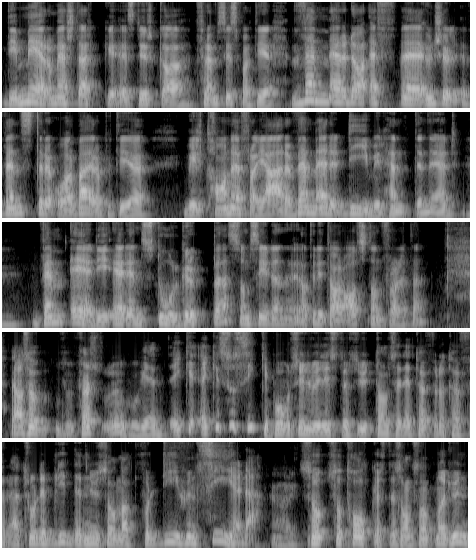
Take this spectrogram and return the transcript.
de mer og mer sterke styrker Fremskrittspartiet, hvem er det da F, eh, unnskyld, Venstre og Arbeiderpartiet vil ta ned fra gjerdet? Hvem er det de vil hente ned? Hvem er de? Er det en stor gruppe som sier den, at de tar avstand fra dette? Ja, altså, først, jeg, er ikke, jeg er ikke så sikker på om Sylvi Listhaugs uttalelser er tøffere og tøffere. Jeg tror det blir det nå sånn at fordi hun sier det, ja, så, så, tolkes det sånn. sånn at når hun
